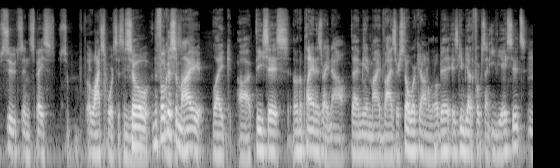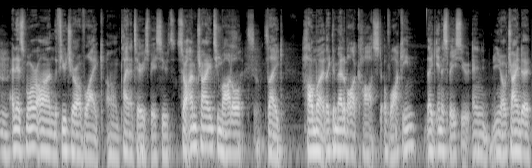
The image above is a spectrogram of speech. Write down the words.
suits and space life support systems? So the focus of my like uh, thesis, or the plan is right now that me and my advisor are still working on a little bit is gonna be able to focus on EVA suits, Mm-hmm. and it's more on the future of like um, planetary spacesuits. So I'm trying to model it's like how much like the metabolic cost of walking like in a spacesuit, and you know trying to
